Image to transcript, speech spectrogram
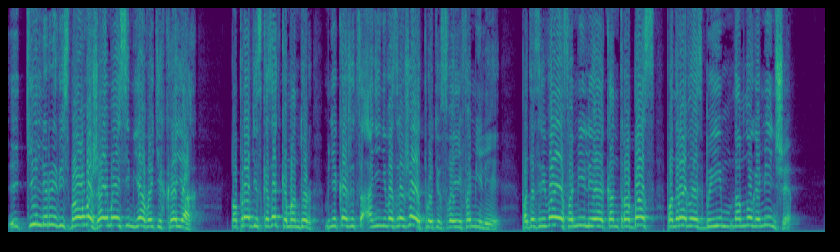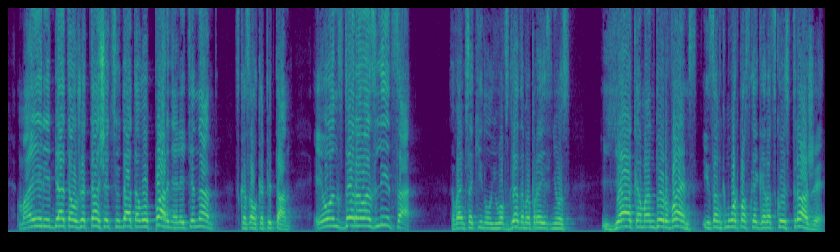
И «Киллеры – весьма уважаемая семья в этих краях. По правде сказать, командор, мне кажется, они не возражают против своей фамилии. Подозревая, фамилия Контрабас понравилась бы им намного меньше». «Мои ребята уже тащат сюда того парня, лейтенант», – сказал капитан. «И он здорово злится!» Ваймс окинул его взглядом и произнес. «Я командор Ваймс из Анкморпорской городской стражи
